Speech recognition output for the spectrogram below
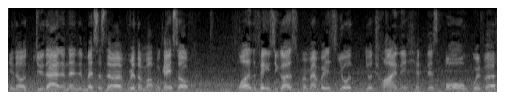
you know, do that and then it messes the rhythm up, okay? So one of the things you guys remember is you're you're trying to hit this ball with a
